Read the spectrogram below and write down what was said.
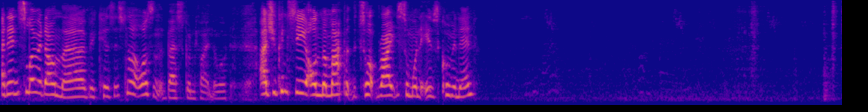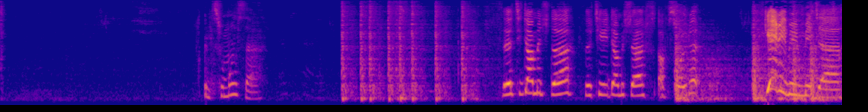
I didn't slow it down there because it's not it wasn't the best gunfight in the world. As you can see on the map at the top right, someone is coming in. And someone's there. 30 damage there, 38 damage there, I've slowed it. Get him in midair!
